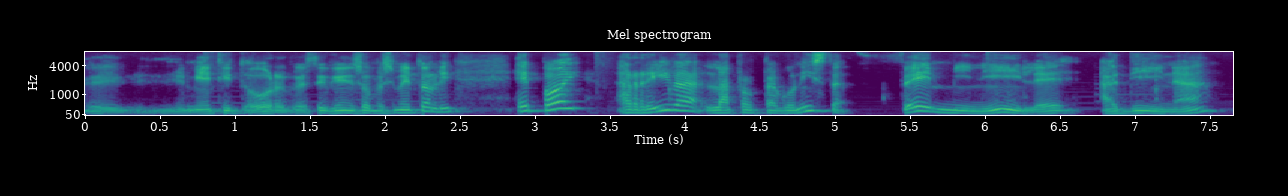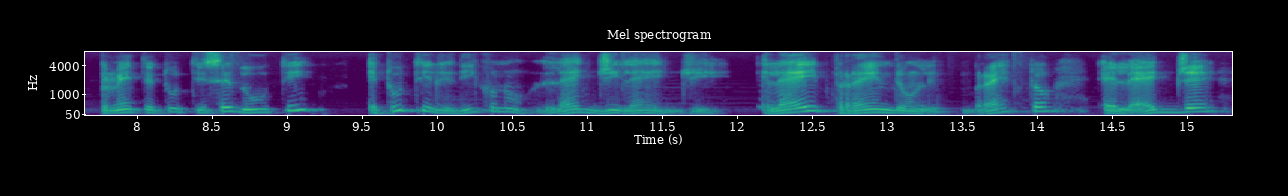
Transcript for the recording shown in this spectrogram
Il mietitore, questi insomma si mettono lì. E poi arriva la protagonista femminile, Adina, che mette tutti seduti e tutti le dicono leggi, leggi. E lei prende un libretto e legge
